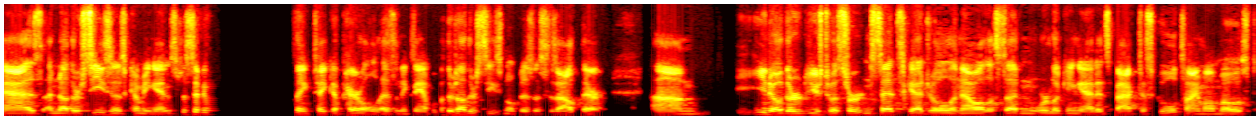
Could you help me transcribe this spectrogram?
as another season is coming in. Specifically, think take apparel as an example, but there's other seasonal businesses out there. Um, you know they're used to a certain set schedule and now all of a sudden we're looking at it's back to school time almost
